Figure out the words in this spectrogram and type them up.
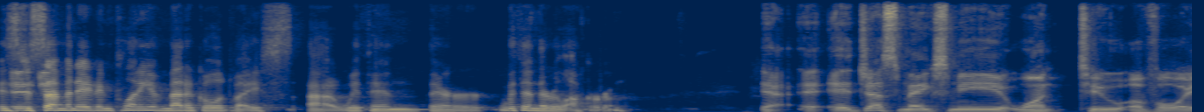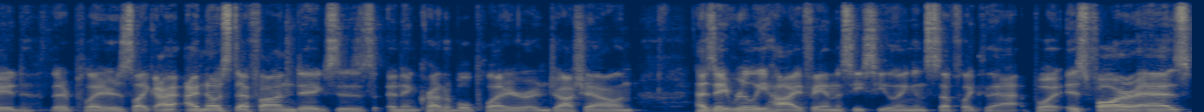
is It- it- disseminating plenty of medical advice uh, within their within their locker room. Yeah, it, it just makes me want to avoid their players. Like I, I know Stefon Diggs is an incredible player and Josh Allen has a really high fantasy ceiling and stuff like that. But as far as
